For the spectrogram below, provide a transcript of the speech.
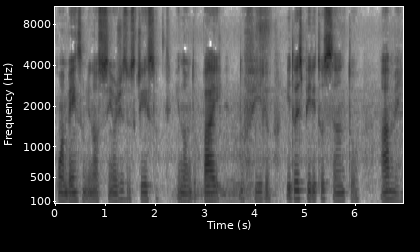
com a bênção de nosso Senhor Jesus Cristo, em nome do Pai, do Filho e do Espírito Santo. Amém.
